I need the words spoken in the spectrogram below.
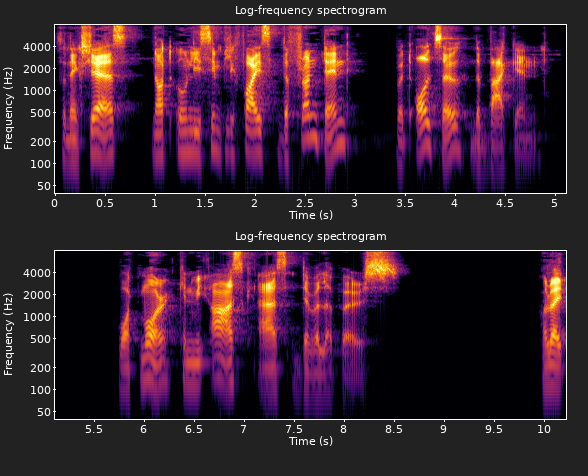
So Next.js not only simplifies the front end, but also the back end. What more can we ask as developers? Alright,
